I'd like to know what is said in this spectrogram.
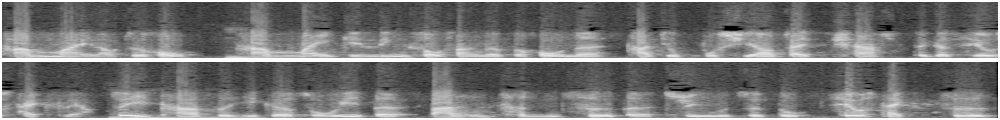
他买了之后，他卖给零售商的时候呢，他就不需要再 charge 这个 sales tax 了，所以它是一个所谓的单层次的税务制度。sales tax 是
